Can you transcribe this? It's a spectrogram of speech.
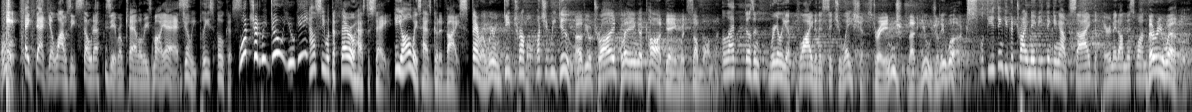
Take that, you lousy soda! Zero calories, my ass! Joey, please focus. What should we do, Yugi? I'll see what the Pharaoh has to say. He always has good advice. Pharaoh, we're in deep trouble. What should we do? Have you tried playing a card game with someone? Well, that doesn't really apply to this situation. Strange, that usually works. Well, do you think you could try maybe thinking outside the pyramid on this one? Very well.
